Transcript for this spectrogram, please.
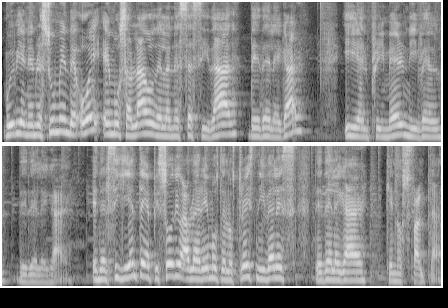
Muy bien, en resumen de hoy hemos hablado de la necesidad de delegar y el primer nivel de delegar. En el siguiente episodio hablaremos de los tres niveles de delegar que nos falta.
